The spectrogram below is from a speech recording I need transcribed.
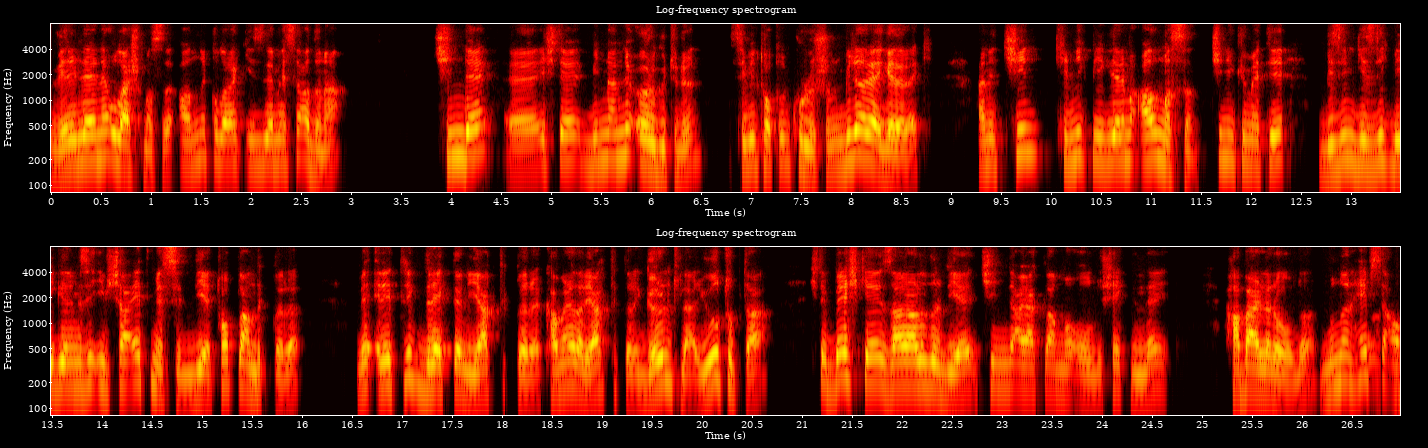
verilerine ulaşması, anlık olarak izlemesi adına Çin'de e, işte bilmem ne örgütünün, sivil toplum kuruluşunun bir araya gelerek hani Çin kimlik bilgilerimi almasın, Çin hükümeti bizim gizlilik bilgilerimizi ifşa etmesin diye toplandıkları ve elektrik direklerini yaktıkları, kameraları yaktıkları görüntüler YouTube'da işte 5G zararlıdır diye Çin'de ayaklanma oldu şeklinde haberler oldu. Bunların hepsi aslı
